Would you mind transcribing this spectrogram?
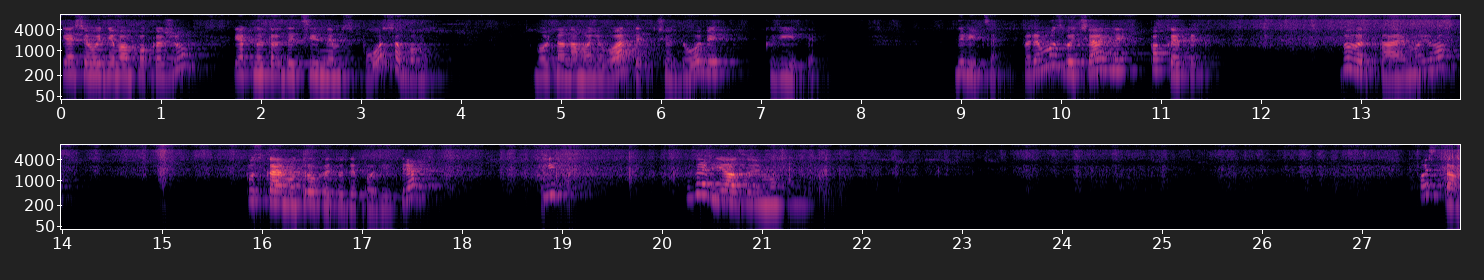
Я сьогодні вам покажу, як нетрадиційним способом можна намалювати чудові квіти. Дивіться, беремо звичайний пакетик, вивертаємо його, пускаємо трохи туди повітря і зав'язуємо. Ось так.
